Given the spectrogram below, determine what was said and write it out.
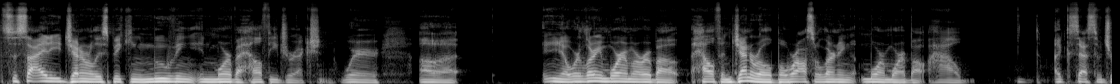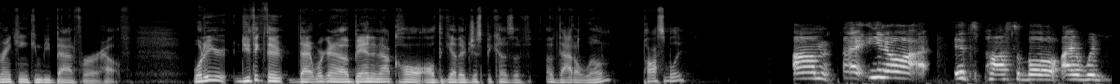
society, generally speaking, moving in more of a healthy direction where, uh, you know, we're learning more and more about health in general, but we're also learning more and more about how excessive drinking can be bad for our health. What are your, do you think that, we're going to abandon alcohol altogether just because of, of that alone, possibly? Um, I, you know, it's possible. I would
